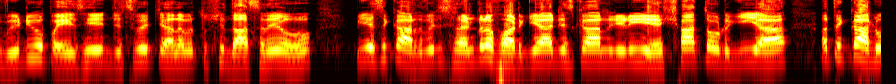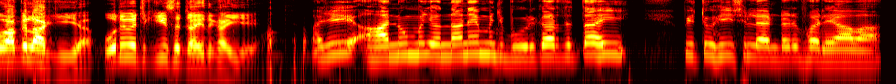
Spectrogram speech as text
ਵੀਡੀਓ ਪਈ ਸੀ ਜਿਸ ਵਿੱਚ ਚੈਨਲ ਵਿੱਚ ਤੁਸੀਂ ਦੱਸ ਰਹੇ ਹੋ ਵੀ ਇਸ ਘਰ ਦੇ ਵਿੱਚ ਸਿਲੰਡਰ ਫਟ ਗਿਆ ਜਿਸ ਕਾਰਨ ਜਿਹੜੀ ਇਹ ਛੱਤ ਉੱਡ ਗਈ ਆ ਅਤੇ ਘਰ ਨੂੰ ਅੱਗ ਲੱਗ ਗਈ ਆ। ਉਹਦੇ ਵਿੱਚ ਕੀ ਸੱਚਾਈ ਦਿਖਾਈਏ ਅਜੀ ਸਾਨੂੰ ਮਜ- ਉਹਨਾਂ ਨੇ ਮਜਬੂਰ ਕਰ ਦਿੱਤਾ ਸੀ ਵੀ ਤੁਸੀਂ ਸਿਲੰਡਰ ਫੜਿਆ ਵਾ।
